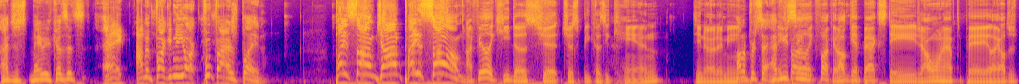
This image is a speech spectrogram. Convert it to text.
I just, maybe because it's, hey, I'm in fucking New York. Foo Fighters playing. Play a song, John. Play a song. I feel like he does shit just because he can. Do you know what I mean? 100%. Have He's you seen- like fuck it? I'll get backstage. I won't have to pay. Like I'll just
